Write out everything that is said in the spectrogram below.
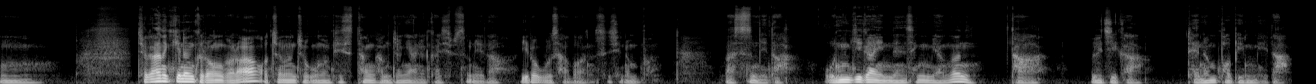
음. 제가 느끼는 그런 거랑 어쩌면 조금은 비슷한 감정이 아닐까 싶습니다. 1594번 쓰시는 분. 맞습니다. 온기가 있는 생명은 다 의지가 되는 법입니다.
